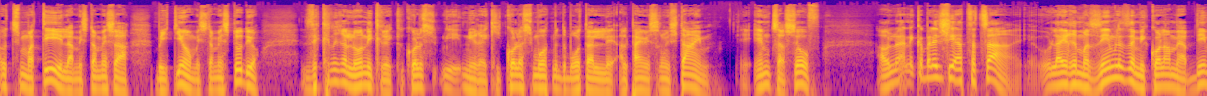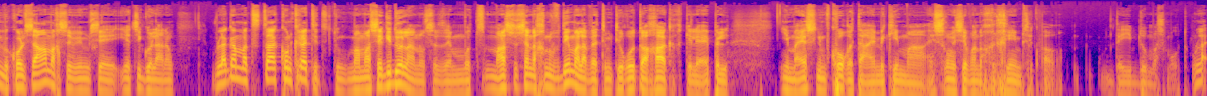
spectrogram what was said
עוצמתי למשתמש הביתי או משתמש סטודיו, זה כנראה לא נקרה, כי כל, נראה, כי כל השמועות מדברות על 2022, אמצע, סוף, אבל אולי נקבל איזושהי הצצה, אולי רמזים לזה מכל המעבדים וכל שאר המחשבים שיציגו לנו. אולי גם הצצה קונקרטית, ממש יגידו לנו שזה משהו שאנחנו עובדים עליו ואתם תראו אותו אחר כך, כי לאפל יימאס למכור את האיימקים ה-27 הנוכחיים שכבר די איבדו משמעות, אולי.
